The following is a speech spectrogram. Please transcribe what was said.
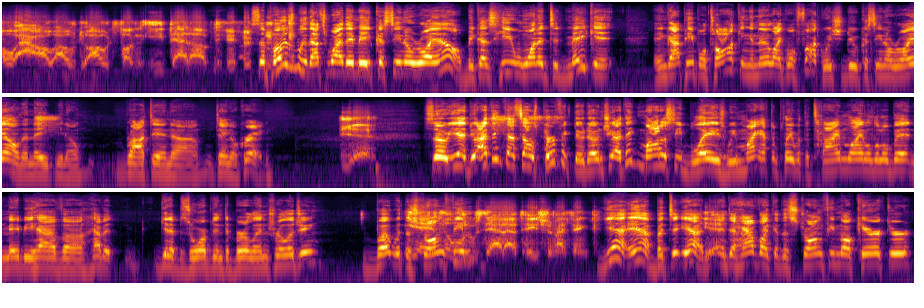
Oh, I, I, would, I would fucking eat that up, dude. Supposedly, that's why they made Casino Royale because he wanted to make it and got people talking, and they're like, "Well, fuck, we should do Casino Royale." And then they, you know, brought in uh, Daniel Craig. Yeah. So yeah, dude, I think that sounds perfect though, don't you? I think Modesty Blaise, we might have to play with the timeline a little bit and maybe have uh, have it get absorbed into Berlin trilogy. But with the yeah, strong female adaptation, I think. Yeah, yeah, but to, yeah, Yeah. and to have like the strong female character,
